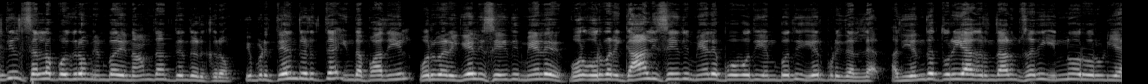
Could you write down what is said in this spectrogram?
எதில் செல்ல போகிறோம் என்பதை நாம் தான் தேர்ந்தெடுக்கிறோம். இப்படி தேர்ந்தெடுத்த இந்த பாதையில் ஒருவரை கேலி செய்து மேலே ஒரு- ஒருவரை காலி செய்து மேலே போவது என்பது ஏற்புடையதல்ல. அது எந்த துறையாக இருந்தாலும் சரி இன்னொருவருடைய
